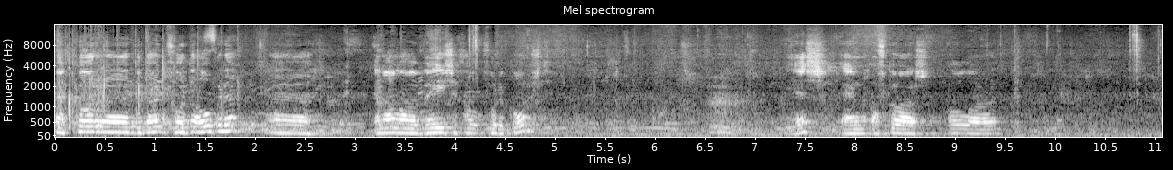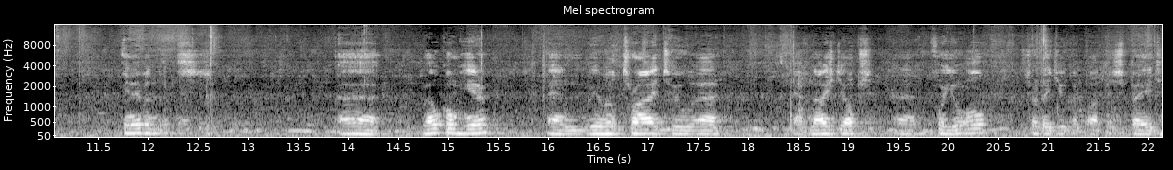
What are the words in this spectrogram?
Ja, Cor, uh, bedankt voor het openen. en alle aanwezigen ook voor de komst. Yes, and of course all our inhabitants. Uh, welcome here, and we will try to uh, have nice jobs uh, for you all, so that you can participate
